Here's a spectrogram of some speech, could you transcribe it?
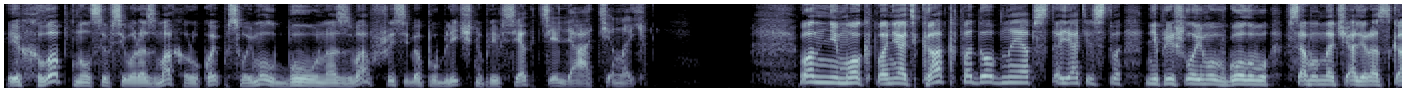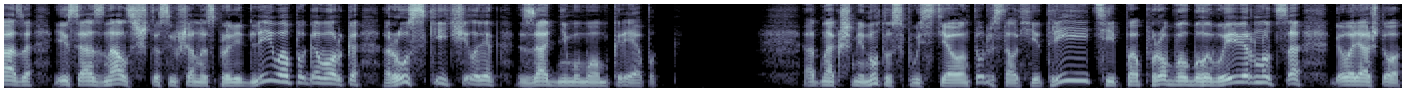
и хлопнулся всего размаха рукой по своему лбу, назвавший себя публично при всех телятиной. Он не мог понять, как подобное обстоятельство не пришло ему в голову в самом начале рассказа и сознался, что совершенно справедлива поговорка «русский человек задним умом крепок». Однако ж минуту спустя он тоже стал хитрить и попробовал было вывернуться, говоря, что,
